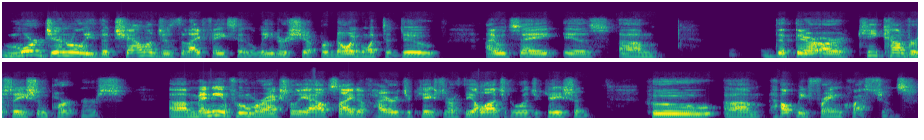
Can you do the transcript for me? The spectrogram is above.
More generally, the challenges that I face in leadership or knowing what to do, I would say is um, that there are key conversation partners uh, many of whom are actually outside of higher education or theological education, who um, help me frame questions.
